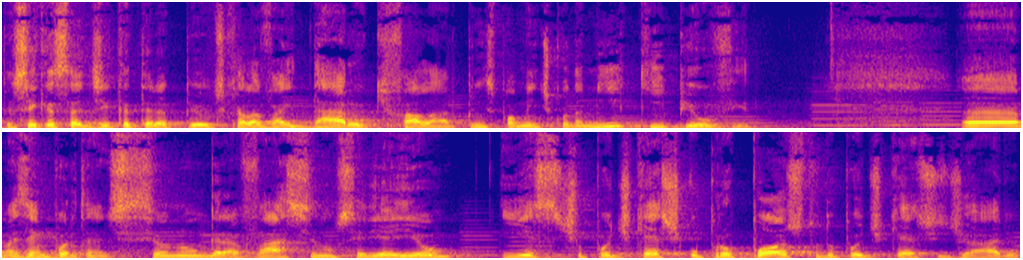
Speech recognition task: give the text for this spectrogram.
Eu sei que essa dica terapêutica ela vai dar o que falar, principalmente quando a minha equipe ouvir. Uh, mas é importante, se eu não gravasse, não seria eu, e este podcast, o propósito do podcast diário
